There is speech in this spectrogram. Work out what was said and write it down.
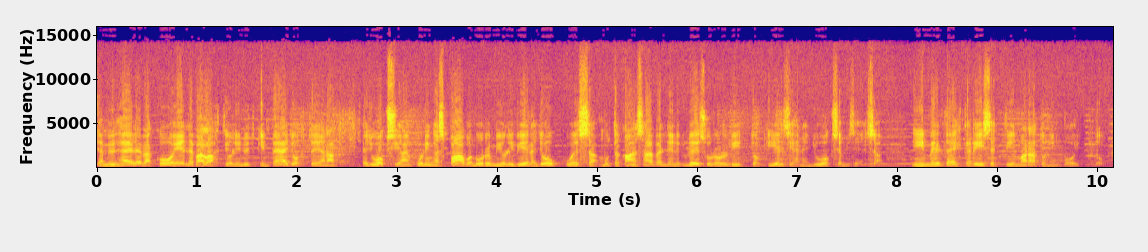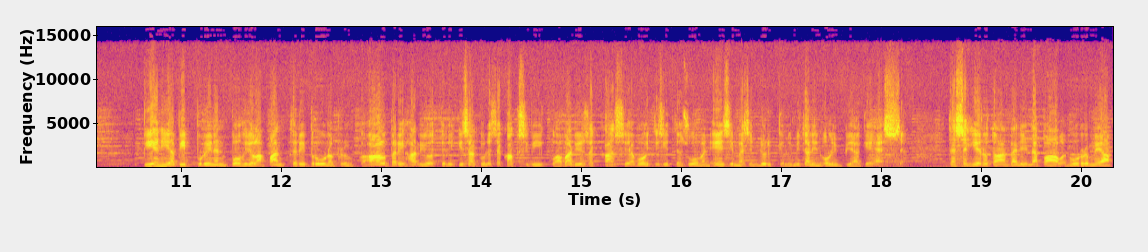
ja myhäilevä K.E. Levälahti oli nytkin pääjohtajana ja juoksijain kuningas Paavo Nurmi oli vielä joukkueessa, mutta kansainvälinen yleisurheiluliitto kielsi hänen juoksemisensa. Niin meiltä ehkä riistettiin maratonin voitto. Pieni ja pippurinen Pohjolan panteri Bruno Brynkka Alberi harjoitteli kisakylässä kaksi viikkoa varjonsa kanssa ja voitti sitten Suomen ensimmäisen nyrkkeilymitalin olympiakehässä. Tässä hierotaan välillä Paavo Nurmea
